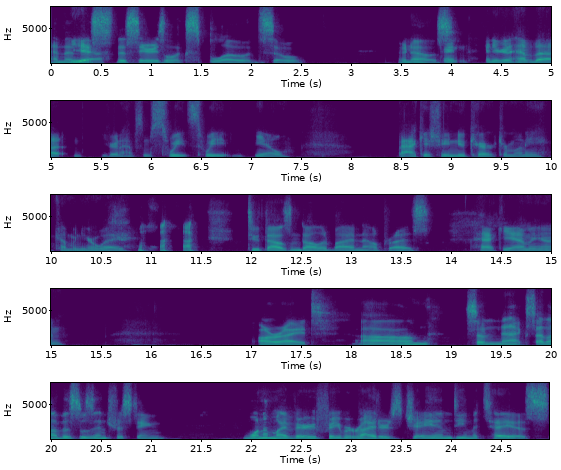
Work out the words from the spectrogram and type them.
and then yeah. this this series will explode. So who knows? And, and you're going to have that. You're going to have some sweet, sweet, you know, back issue new character money coming your way. Two thousand dollar buy it now price. Heck yeah, man! All right. Um. So next, I thought this was interesting. One of my very favorite writers, J.M. DeMatteis,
